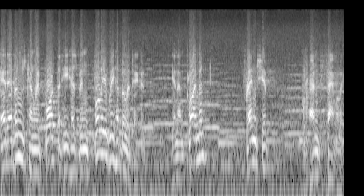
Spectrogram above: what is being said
Ed Evans can report that he has been fully rehabilitated in employment, friendship, and family.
